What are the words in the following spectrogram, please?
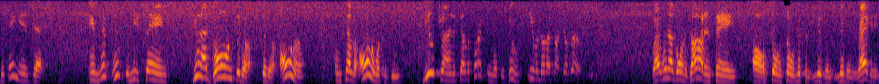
the thing is that in this instant, he's saying, you're not going to the to the owner and tell the owner what to do. You trying to tell the person what to do, even though that's not your verse. Right? We're not going to God and saying, "Oh, so and so living living living raggedy."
